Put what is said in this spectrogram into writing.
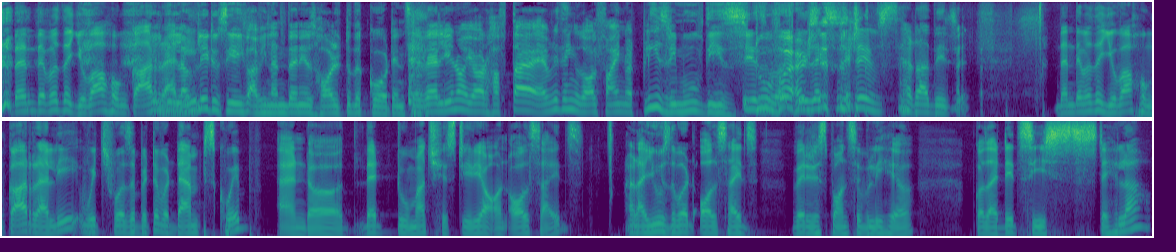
then there was the Yuva Hunkar It'll rally. lovely to see if Abhinandan is hauled to the court and say, "Well, you know, your hafta, everything is all fine, but please remove these, these two words, expletives. Then there was the Yuva Hunkar rally, which was a bit of a damp squib and uh, led to much hysteria on all sides. And I use the word all sides very responsibly here because I did see Stehla,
